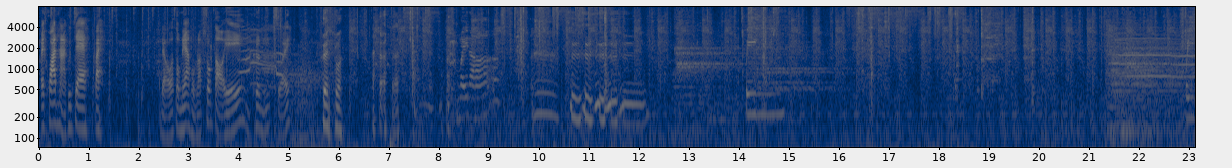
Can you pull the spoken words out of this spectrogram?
ไปควานหากุญแจไป เดี๋ยวตรงเนี้ยผมรับช่วงต่อเองเครื่องนี้สวย เพื่อนมาไม่นะ ปิงปิง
